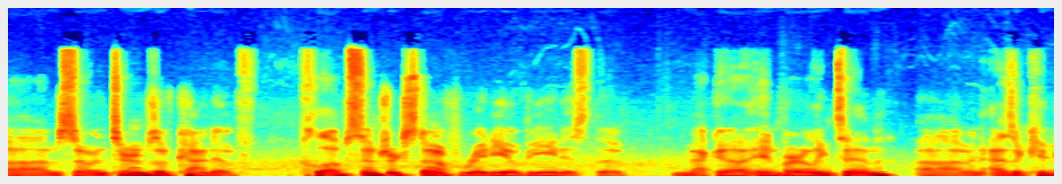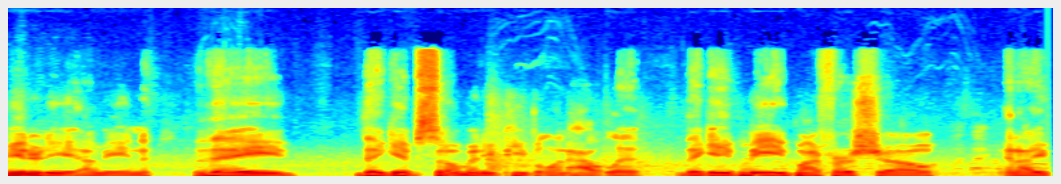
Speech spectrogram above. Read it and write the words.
Um, so in terms of kind of club centric stuff, Radio Bean is the mecca in Burlington, um, and as a community, I mean they they give so many people an outlet. They gave me my first show, and I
